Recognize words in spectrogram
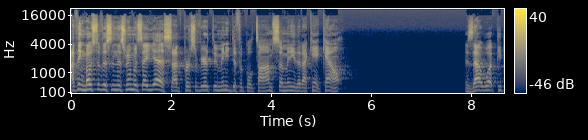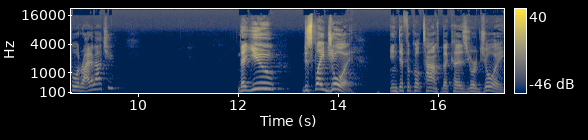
I think most of us in this room would say, Yes, I've persevered through many difficult times, so many that I can't count. Is that what people would write about you? That you display joy in difficult times because your joy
